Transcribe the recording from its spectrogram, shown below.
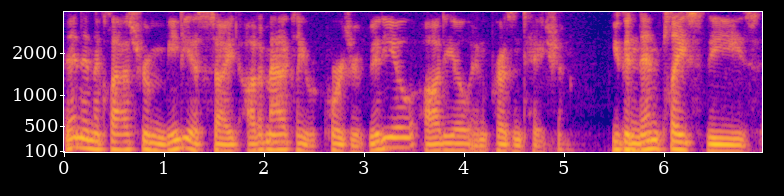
Then in the classroom, MediaSite automatically records your video, audio, and presentation. You can then place these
